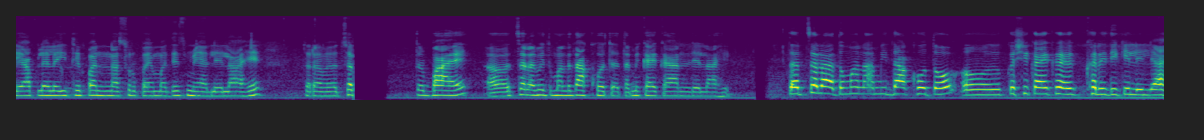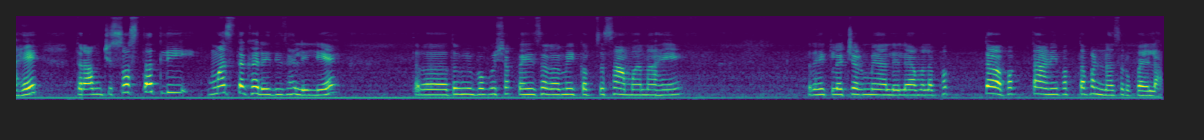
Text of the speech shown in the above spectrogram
ते आपल्याला इथे पन्नास रुपयामध्येच मिळालेलं आहे. तर चला. तर बाय. चला मी तुम्हाला दाखवते आता मी काय काय आणलेलं आहे. तर चला तुम्हाला आम्ही दाखवतो कशी काय काय खरेदी केलेली आहे. तर आमची स्वस्तातली मस्त खरेदी झालेली आहे. तर तुम्ही बघू शकता हे सगळं मेकअपचं सामान आहे. तर हे क्लचर मिळालेलं आहे आम्हाला फक्त फक्त आणि फक्त पन्नास रुपयाला.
